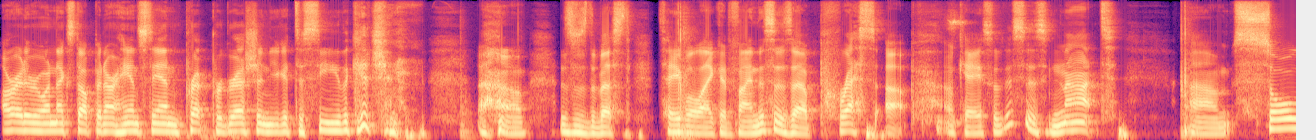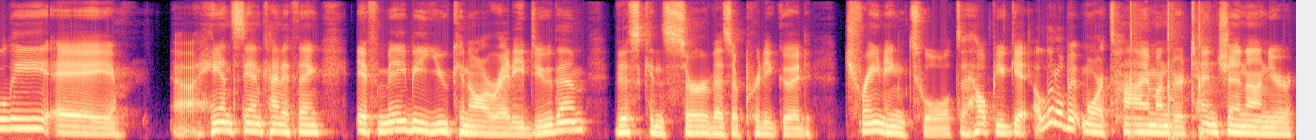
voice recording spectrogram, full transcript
All right, everyone, next up in our handstand prep progression, you get to see the kitchen. um, this is the best table I could find. This is a press up, okay? So this is not um, solely a uh, handstand kind of thing. If maybe you can already do them, this can serve as a pretty good training tool to help you get a little bit more time under tension on your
